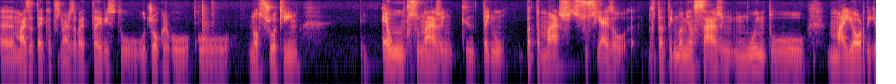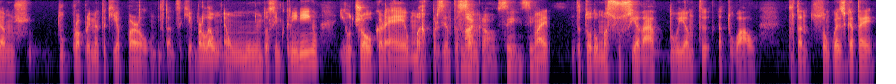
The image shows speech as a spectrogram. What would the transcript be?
eh, mais até que a personagem da Bette Davis, tu, o Joker com, com o nosso Joaquim, é um personagem que tem um patamares sociais, portanto, tem uma mensagem muito maior, digamos, do que propriamente aqui a Pearl. Portanto, aqui a Pearl é um, é um mundo assim pequenininho e o Joker é uma representação macro, sim, sim. não é? de toda uma sociedade doente atual. Portanto, são coisas que até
